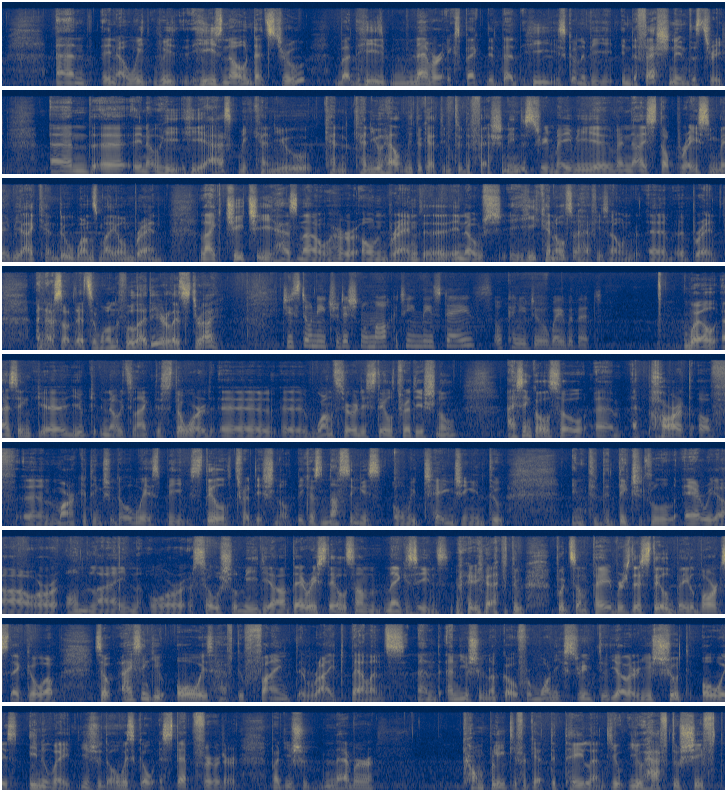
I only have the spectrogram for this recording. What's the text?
And you know, we, we, he's known, that's true, but he never expected that he is going to be in the fashion industry. And uh, you know, he, he asked me, can you, can, can you help me to get into the fashion industry? Maybe uh, when I stop racing, maybe I can do once my own brand. Like Gigi has now her own brand, uh, you know, she, he can also have his own uh, brand. And I thought, that's a wonderful idea, let's try. Do you still need traditional marketing these days, or can you do away with it? Well, I think uh, you, you, know it's like the store. Uh, uh, one third is still traditional. I think also um, a part of uh, marketing should always be still traditional because nothing is only changing into into the digital area or online or social media, there is still some magazines where you have to put some papers. There's still billboards that go up. So I think you always have to find the right balance and, and you should not go from one extreme to the other. You should always innovate. You should always go a step further, but you should never completely forget the tail end. You, you have to shift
